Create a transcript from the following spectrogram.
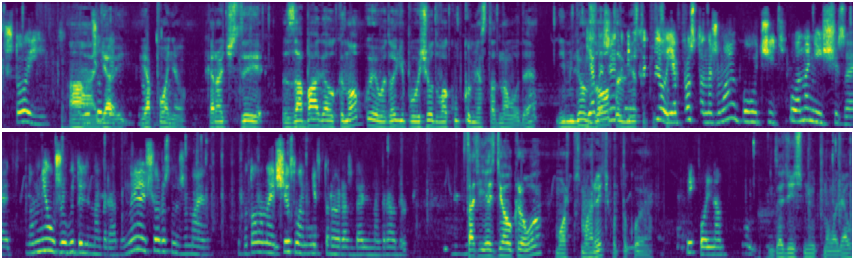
что и... А, я, я понял. Короче, ты забагал кнопку и в итоге получил два кубка вместо одного, да? И миллион я золота даже вместо не хотел, я просто нажимаю получить. Она не исчезает. Но мне уже выдали награду. Но я еще раз нажимаю. И потом она исчезла, и мне второй раз дали награду. Кстати, я сделал крыло. Можешь посмотреть, вот такое. Прикольно. За 10 минут навалял.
